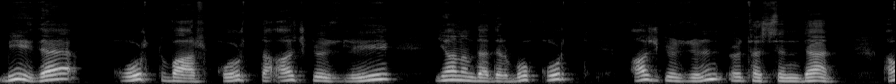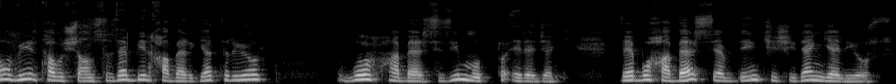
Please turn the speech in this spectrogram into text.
Bir de kurt var. Kurt da aç gözlü yanındadır. Bu kurt aç gözlünün ötesinden ama bir tavşan size bir haber getiriyor. Bu haber sizi mutlu edecek. Ve bu haber sevdiğin kişiden geliyor.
